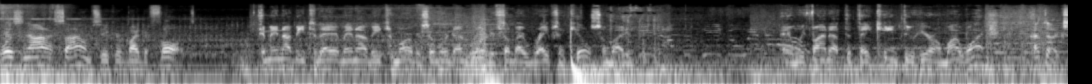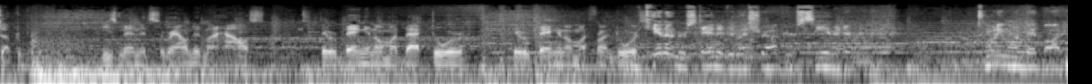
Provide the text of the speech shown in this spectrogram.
was not an asylum seeker by default. It may not be today, it may not be tomorrow, but somewhere down the road, if somebody rapes and kills somebody, and we find out that they came through here on my watch, that's unacceptable. These men had surrounded my house. They were banging on my back door. They were banging on my front door. You can't understand it unless you're out here seeing it every day. 21 dead bodies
